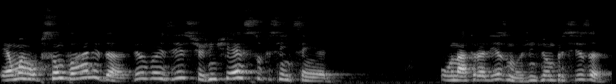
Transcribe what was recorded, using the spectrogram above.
É uma opção válida. Deus não existe, a gente é suficiente sem ele. O naturalismo, a gente não precisa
